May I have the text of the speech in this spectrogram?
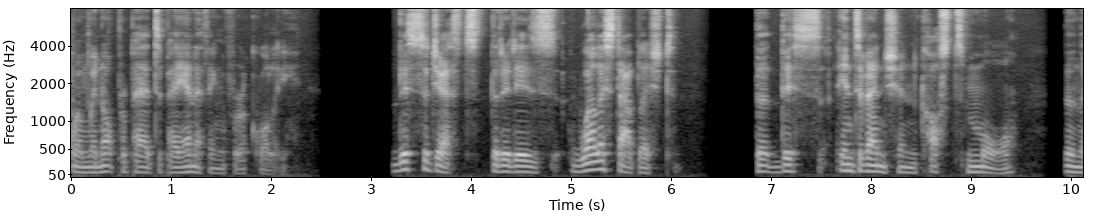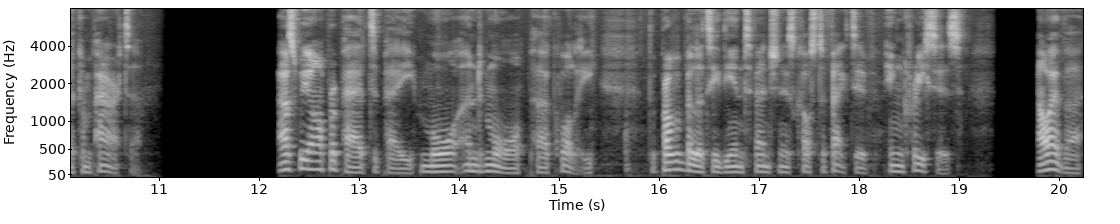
when we're not prepared to pay anything for a QALY. This suggests that it is well established that this intervention costs more than the comparator. As we are prepared to pay more and more per QALY, the probability the intervention is cost effective increases. However,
